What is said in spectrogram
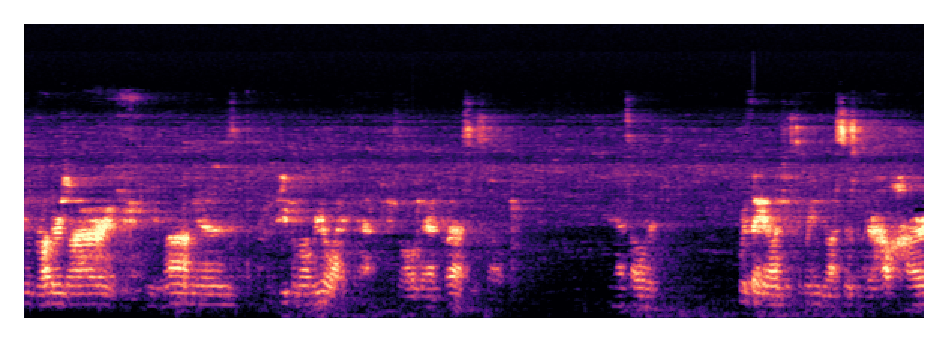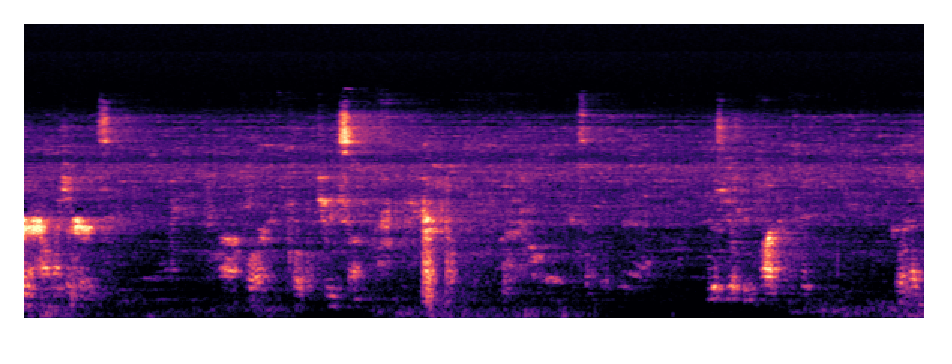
your brothers are, your mom is, people don't realize that, there's all that press and stuff. And that's all we're, we're thinking of just bring justice, no matter how hard or how much it hurts. Uh, for, for Teresa. Just feel free to talk. Go ahead and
